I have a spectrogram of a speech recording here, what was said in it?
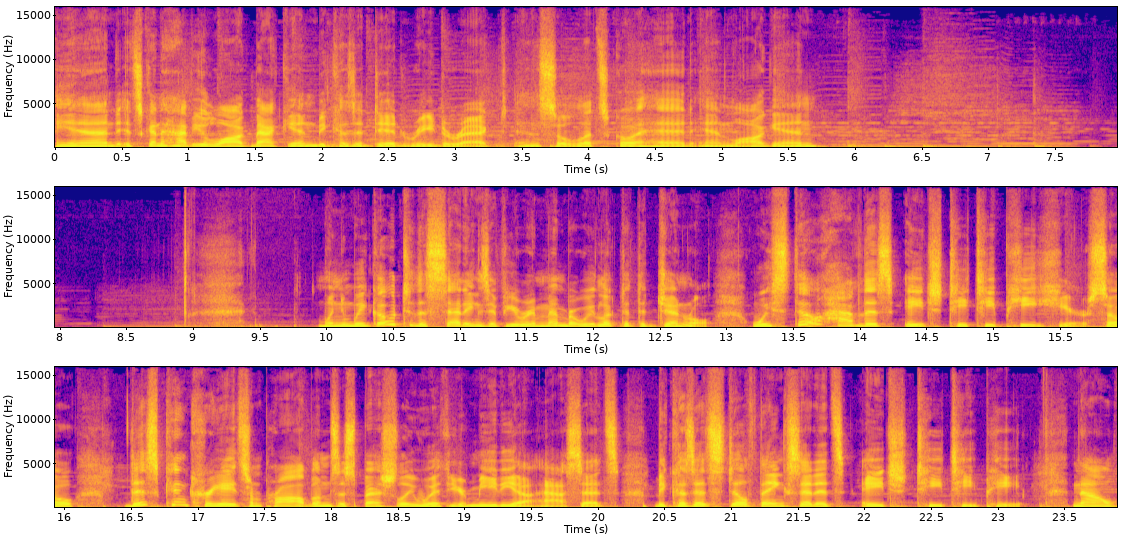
and it's going to have you log back in because it did redirect. And so let's go ahead and log in. When we go to the settings, if you remember, we looked at the general, we still have this HTTP here. So this can create some problems, especially with your media assets, because it still thinks that it's HTTP. Now,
